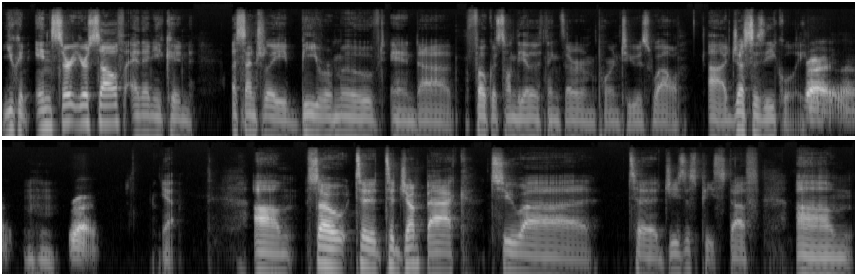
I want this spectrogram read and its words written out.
you can insert yourself and then you can essentially be removed and uh focus on the other things that are important to you as well uh just as equally Right. Right. hmm Right. Yeah. Um, so to to jump back to uh to Jesus Piece stuff, um,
